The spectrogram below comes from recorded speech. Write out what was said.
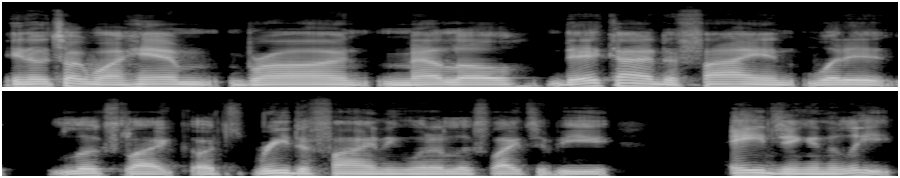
you know, talking about him, Bron, Melo, they're kind of defying what it looks like, or redefining what it looks like to be aging in the league.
